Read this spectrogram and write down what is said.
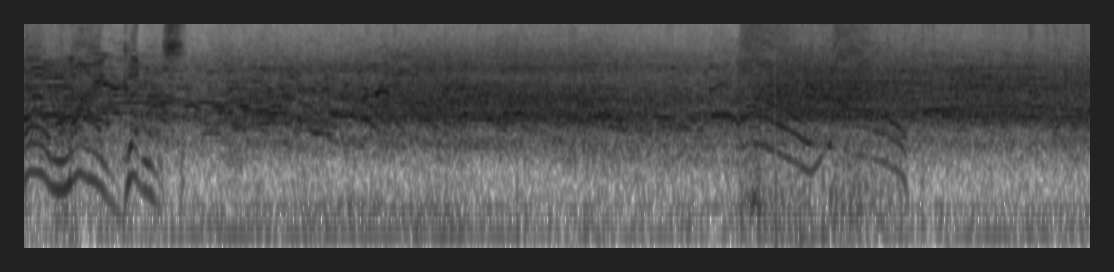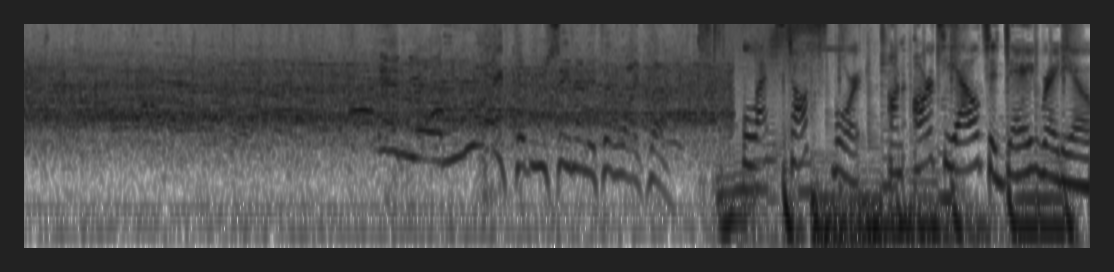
Oh my oh, goodness. In your life have you seen anything like that? Let's talk sport on RTL Today Radio.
